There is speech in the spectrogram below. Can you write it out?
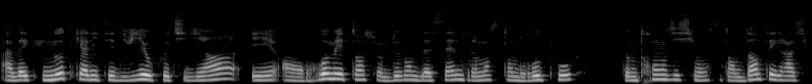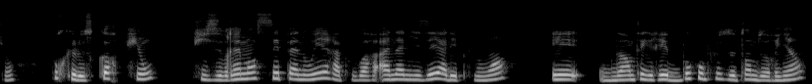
avec une autre qualité de vie au quotidien et en remettant sur le devant de la scène vraiment ce temps de repos, c'est en transition, c'est en d'intégration pour que le scorpion puisse vraiment s'épanouir, à pouvoir analyser, aller plus loin et d'intégrer beaucoup plus de temps de rien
